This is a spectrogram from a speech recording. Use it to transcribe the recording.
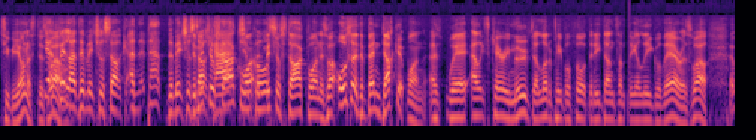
to be honest, as yeah, well. a bit like the Mitchell Starc and that the Mitchell the Starc Mitchell Starc catch, one, of course. Mitchell Starc one as well. Also, the Ben Duckett one, as, where Alex Carey moved. A lot of people thought that he'd done something illegal there as well. Uh,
